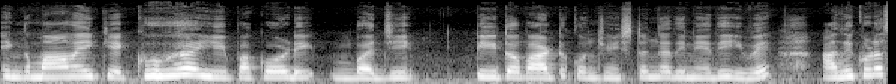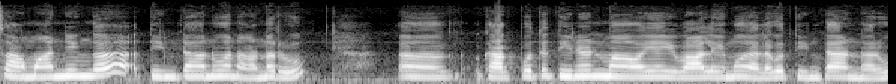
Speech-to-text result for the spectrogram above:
ఇంకా మామయ్యకి ఎక్కువగా ఈ పకోడీ బజ్జీ టీతో పాటు కొంచెం ఇష్టంగా తినేది ఇవే. అది కూడా సామాన్యంగా తింటాను అని అనరు. కాకపోతే తినండి మావయ్య ఇవాళ ఏమో ఎలాగో తింటా అన్నారు.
